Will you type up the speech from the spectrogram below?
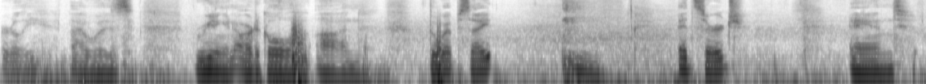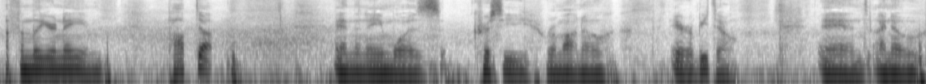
early, I was reading an article on the website EdSurge, and a familiar name popped up. And the name was Chrissy Romano Arabito. And I know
